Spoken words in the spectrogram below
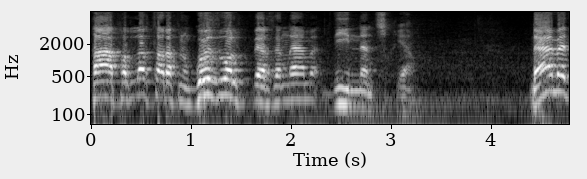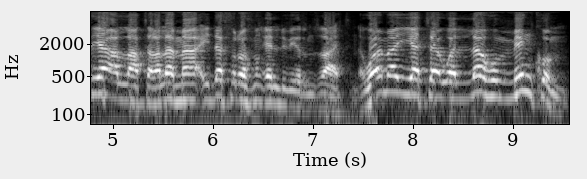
Kapyrlar tarapyna göz bolup berseň näme? Dinden çykýaň. Näme diýýär Allatagala Mäide surasynyň elli birinji aýatynda? Ve men yetewellahum minkum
